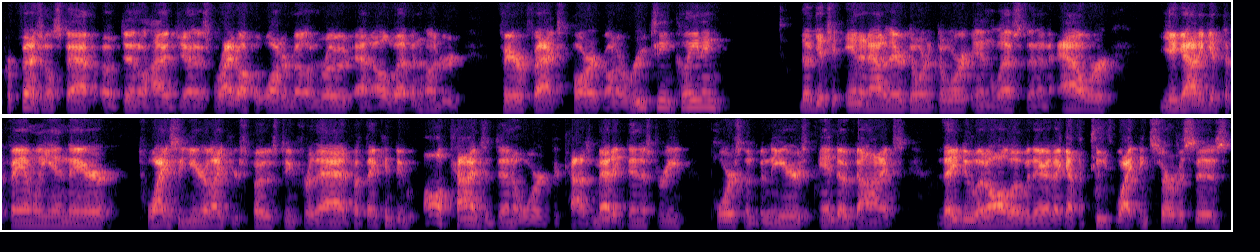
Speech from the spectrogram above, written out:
professional staff of dental hygienists right off of Watermelon Road at 1100 Fairfax Park on a routine cleaning. They'll get you in and out of there door to door in less than an hour. You got to get the family in there twice a year like you're supposed to for that, but they can do all kinds of dental work the cosmetic dentistry, porcelain veneers, endodontics they do it all over there. They got the teeth whitening services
